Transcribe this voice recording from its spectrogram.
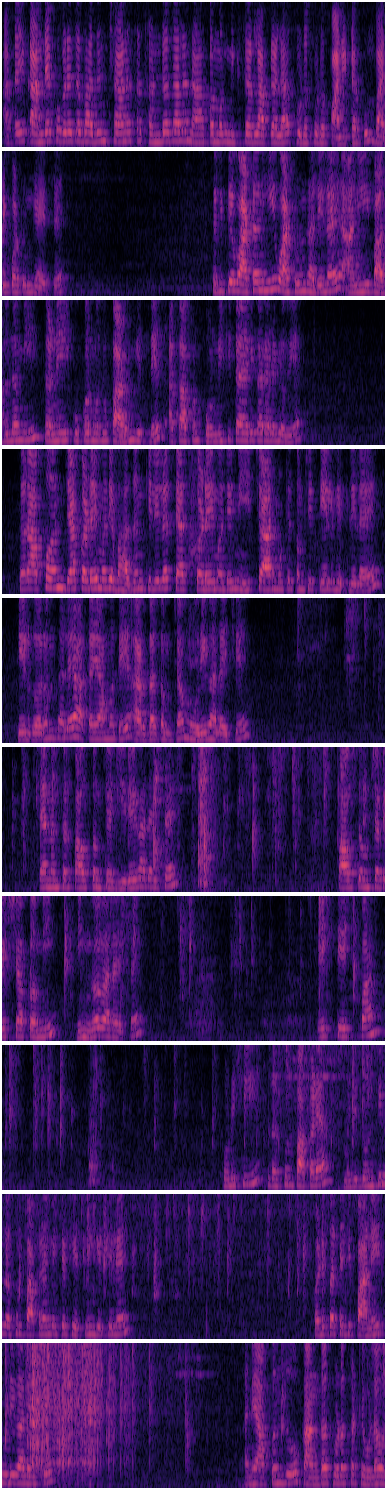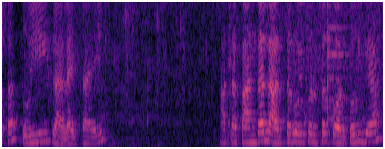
आता हे कांद्या खोबऱ्याचं भाजण छान असं थंड झालं ना का मग मिक्सरला आपल्याला थोडं थोडं पाणी टाकून बारीक वाटून घ्यायचं आहे तर इथे वाटणही वाटून झालेलं आहे आणि बाजूला मी चणेही कुकरमधून काढून घेतलेत. आता आपण फोडणीची तयारी करायला घेऊया. तर आपण ज्या कढईमध्ये भाजण केलेलं आहे त्याच कढईमध्ये मी चार मोठे चमचे तेल घेतलेलं आहे. तेल गरम झालं आहे आता यामध्ये अर्धा चमचा मोहरी घालायची आहे. त्यानंतर पाव चमचा जिरे घालायचं आहे. पाव चमच्यापेक्षा कमी हिंग घालायचं आहे. एक तेजपान थोडीशी लसूण पाकळ्या म्हणजे दोन तीन लसूण पाकळ्या मी इथे ठेचून घेतलेल्या आहे कढीपत्त्याची पानेही थोडी घालायचे आणि आपण जो कांदा थोडासा ठेवला होता तोही घालायचा आहे. आता कांदा लालसर होईपर्यंत परतून घ्या.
